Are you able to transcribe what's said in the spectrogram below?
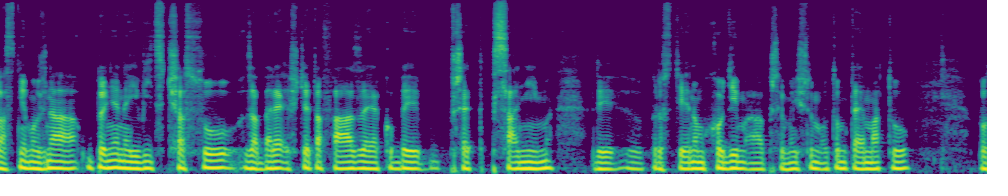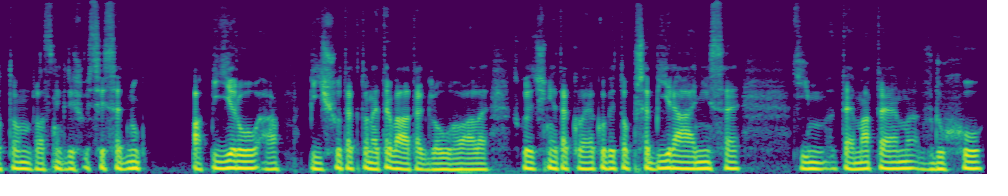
Vlastně možná úplně nejvíc času zabere ještě ta fáze jakoby před psaním, kdy eh, prostě jenom chodím a přemýšlím o tom tématu. Potom vlastně, když už si sednu k papíru a píšu, tak to netrvá tak dlouho, ale skutečně takové jakoby to přebírání se tím tématem v duchu,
